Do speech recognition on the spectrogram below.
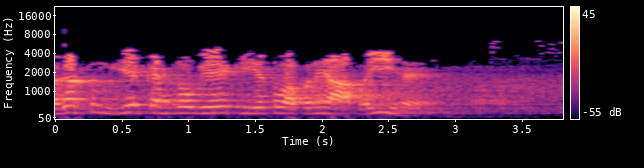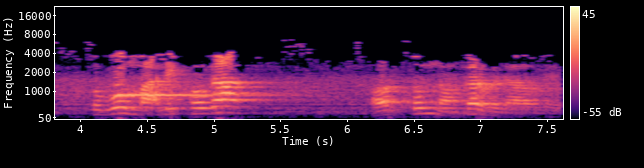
अगर तुम ये कह दोगे कि ये तो अपने आप ही है तो वो मालिक होगा और तुम नौकर हो जाओगे।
